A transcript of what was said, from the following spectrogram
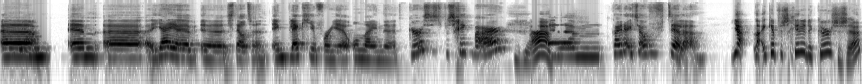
Ja. Ehm, en eh, jij eh, eh, stelt een, een plekje voor je online cursus beschikbaar. Ja. Ehm, kan je daar iets over vertellen? Ja, nou, ik heb verschillende cursussen.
